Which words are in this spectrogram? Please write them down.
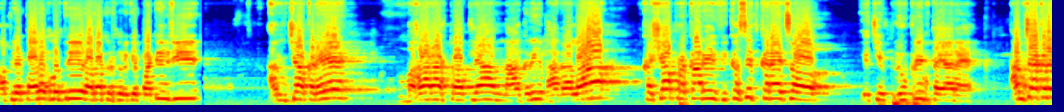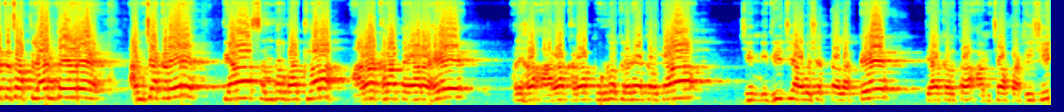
आपले पालकमंत्री राधाकृष्ण विखे पाटीलजी आमच्याकडे महाराष्ट्रातल्या नागरी भागाला कशा प्रकारे विकसित करायचं याची ब्लूप्रिंट तयार आहे. आमच्याकडे त्याचा प्लॅन तयार आहे. आमच्याकडे त्या संदर्भातला आराखडा तयार आहे. आणि हा आराखडा पूर्ण करण्याकरता जी निधीची आवश्यकता लागते त्याकरता आमच्या पाठीशी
